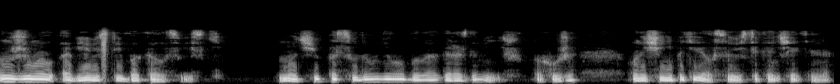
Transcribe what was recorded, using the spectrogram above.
он сжимал объемистый бокал с виски. Ночью посуда у него была гораздо меньше. Похоже, он еще не потерял совесть окончательно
